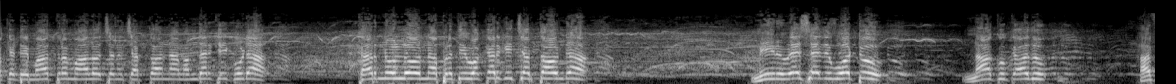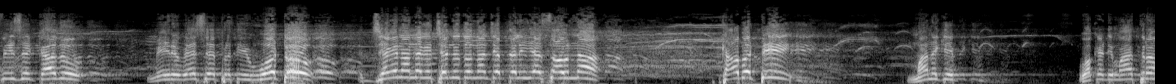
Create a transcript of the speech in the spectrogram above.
ఒకటి మాత్రం ఆలోచన చెప్తా ఉన్నాం అందరికీ కూడా కర్నూలులో ఉన్న ప్రతి ఒక్కరికి చెప్తా ఉన్నా మీరు వేసేది ఓటు నాకు కాదు. హఫీజ్ కాదు మీరు వేసే ప్రతి ఓటు జగన్ జగనన్నకు చెందుతుందని చెప్పి తెలియజేస్తా ఉన్నా. కాబట్టి మనకి ఒకటి మాత్రం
